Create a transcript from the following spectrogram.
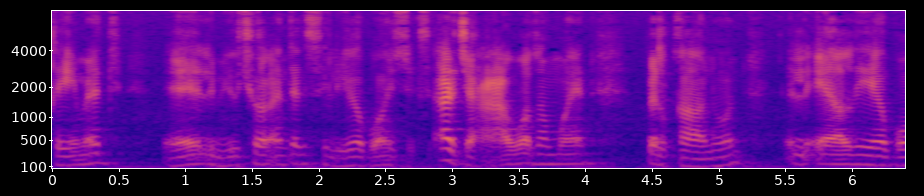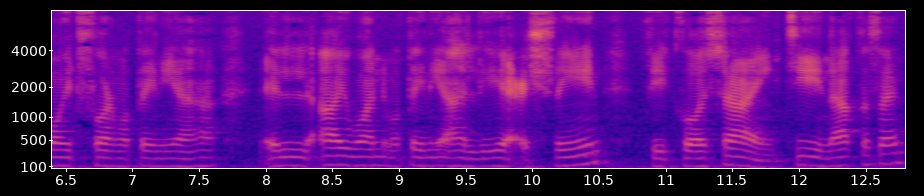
قيمة ال mutual inductance اللي هو 0.6 أرجع أعوضهم وين؟ بالقانون. ال L هي 0.4 مطيني إياها ال I1 مطيني إياها اللي هي 20 في cosine t ناقصا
